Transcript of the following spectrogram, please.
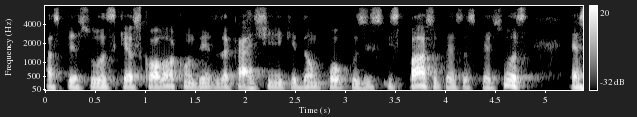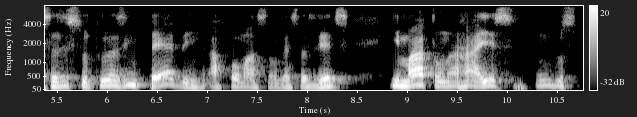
as pessoas, que as colocam dentro da caixinha que dão pouco espaço para essas pessoas, essas estruturas impedem a formação dessas redes e matam na raiz um dos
